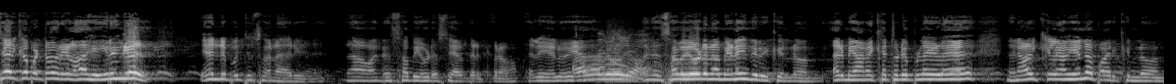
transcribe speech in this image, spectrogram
சேர்க்கப்பட்டவர்களாக இருங்கள் என்று புத்தி சொன்னார்கள் நாம் அந்த சபையோடு சேர்ந்திருக்கிறோம். அந்த சபையோடு நாம் இணைந்திருக்கின்றோம். அருமையான கற்றுடைய பிள்ளைகளை இந்த நாட்கள் நாம் என்ன பார்க்கின்றோம்?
